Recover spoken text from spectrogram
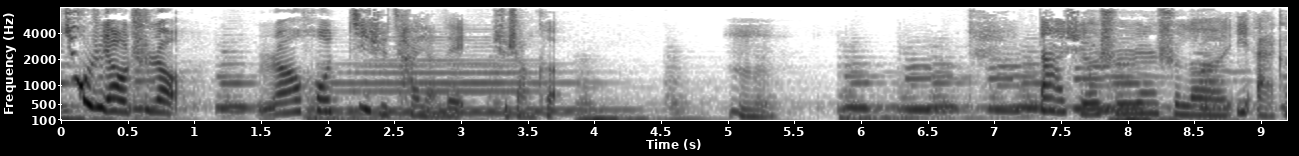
就是要吃肉！”然后继续擦眼泪去上课。嗯，大学时认识了 EX，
